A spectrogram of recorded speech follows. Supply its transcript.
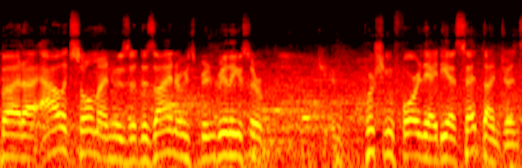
but uh, Alex Solman, who's a designer who's been really sort of pushing forward the idea of set dungeons,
